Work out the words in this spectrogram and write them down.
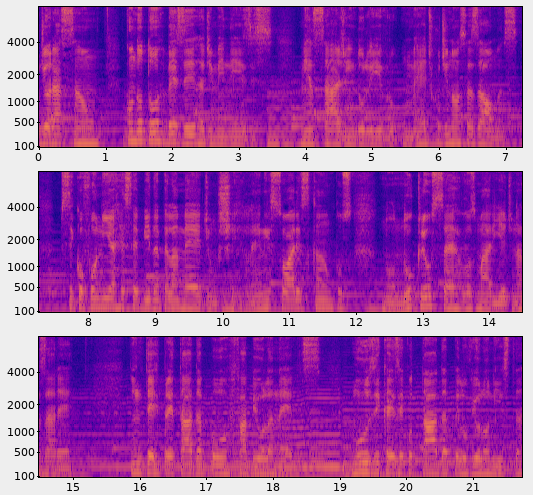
de oração com Dr. Bezerra de Menezes. Mensagem do livro O Médico de Nossas Almas. Psicofonia recebida pela médium Shirlene Soares Campos no Núcleo Servos Maria de Nazaré. Interpretada por Fabiola Neves. Música executada pelo violonista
